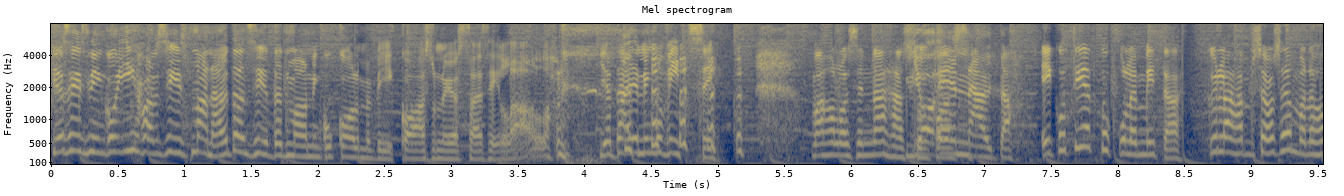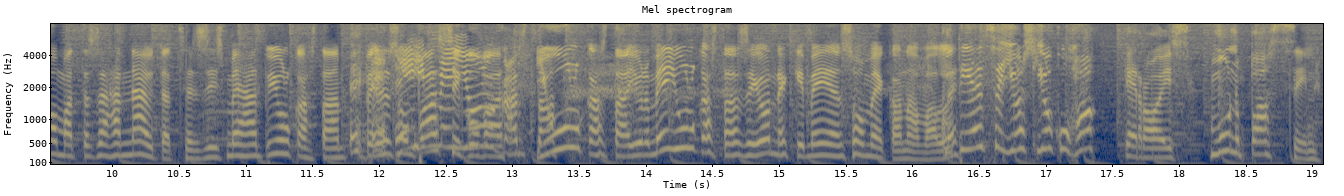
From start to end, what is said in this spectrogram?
Ja siis niinku ihan siis, mä näytän siltä, että mä oon niinku kolme viikkoa asunut jossain sillä alla. Ja tää ei niinku vitsi. Mä haluaisin nähdä sun Joo, en näytä. Ei kun tiedätkö kuule mitä? Kyllähän se on semmoinen homma, että sähän näytät sen. Siis mehän julkaistaan Ei sun me passikuva. julkaista. Julkaistaan, jul- me julkaistaan se jonnekin meidän somekanavalle. Kun tiedätkö, jos joku hakkerois mun passin, niin,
